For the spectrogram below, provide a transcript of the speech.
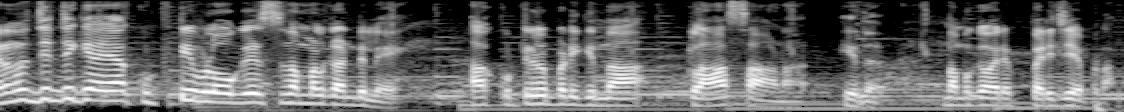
എനർജറ്റിക് ആയ കുട്ടി വ്ളോഗേഴ്സ് നമ്മൾ കണ്ടില്ലേ? ആ കുട്ടികൾ പഠിക്കുന്ന ക്ലാസ് ആണ് ഇത്. നമുക്ക് അവരെ പരിചയപ്പെടാം.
